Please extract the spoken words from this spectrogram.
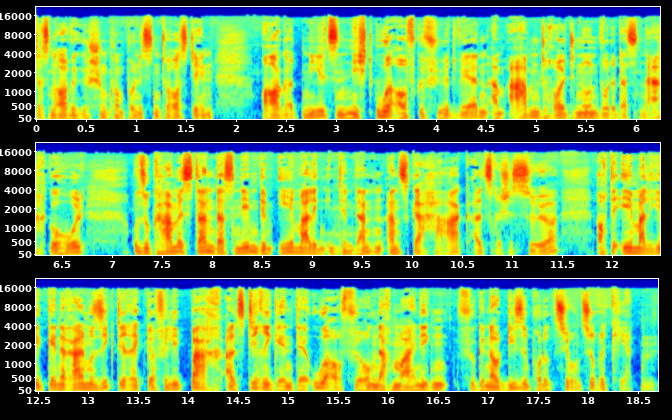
des norwegischen Komponisten Thorsten Argot Nielsen nicht uraufgeführt werden. Am Abend heute nun wurde das nachgeholt. Und so kam es dann, dass neben dem ehemaligen Intendanten Ansgar Haag als Regisseur auch der ehemalige Generalmusikdirektor Philipp Bach als Dirigent der Uraufführung nach Meinigen für genau diese Produktion zurückkehrten.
